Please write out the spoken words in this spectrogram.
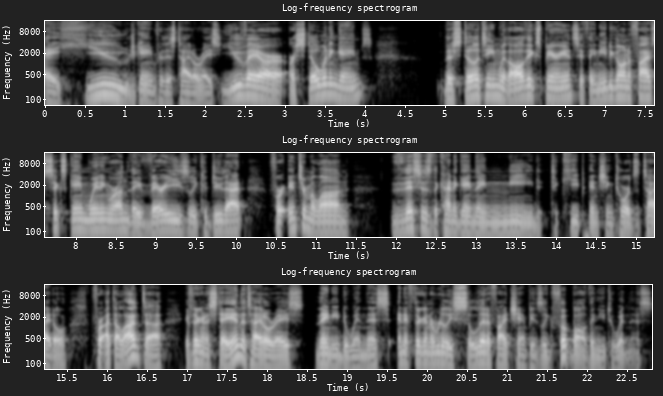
a huge game for this title race. Juve are, are still winning games. They're still a team with all the experience. If they need to go on a 5 6 game winning run, they very easily could do that. For Inter Milan, this is the kind of game they need to keep inching towards the title. For Atalanta, if they're going to stay in the title race, they need to win this. And if they're going to really solidify Champions League football, they need to win this.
